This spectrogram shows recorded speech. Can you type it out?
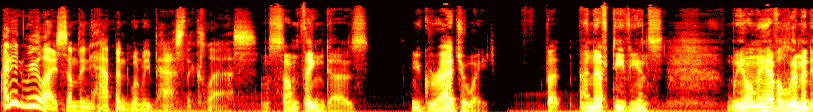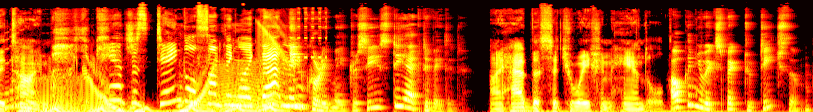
I didn't realize something happened when we passed the class. Something does. You graduate. But enough deviance. We only have a limited time. You can't just dangle something like that and then. Inquiry matrices deactivated. I had the situation handled. How can you expect to teach them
